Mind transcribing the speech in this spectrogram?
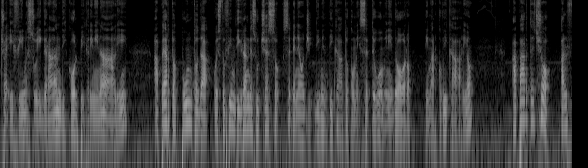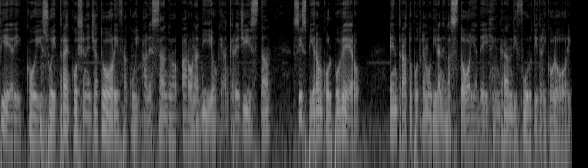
cioè i film sui grandi colpi criminali, aperto appunto da questo film di grande successo, sebbene oggi dimenticato come I Sette Uomini d'Oro di Marco Vicario. A parte ciò, Alfieri, coi suoi tre cosceneggiatori, fra cui Alessandro Aronadio, che è anche regista, si ispira a un colpo vero, entrato potremmo dire nella storia dei grandi furti tricolori,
